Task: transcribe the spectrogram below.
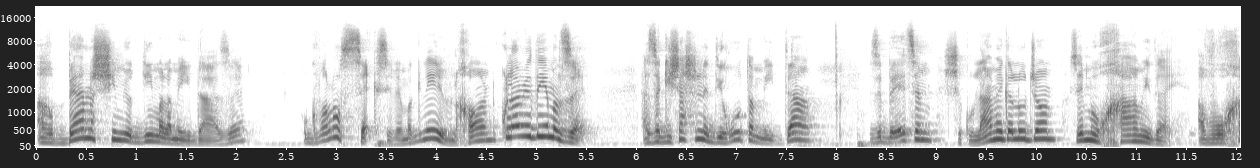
הרבה אנשים יודעים על המידע הזה, הוא כבר לא סקסי ומגניב, נכון? כולם יודעים על זה. אז הגישה של נדירות המידע, זה בעצם שכולם יגלו, ג'ון, זה מאוחר מדי. עבורך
